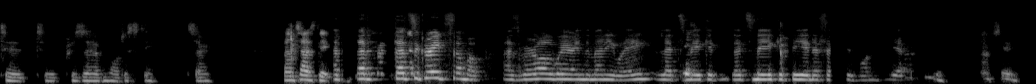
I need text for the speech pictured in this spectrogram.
to, to preserve modesty. So Fantastic. That, that, that's a great sum up. As we're all wearing them anyway, let's make it let's make it be an effective one. Yeah. Absolutely.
